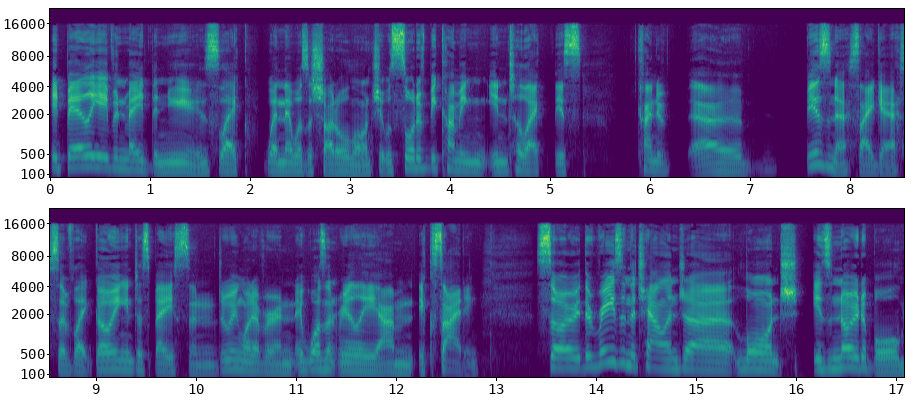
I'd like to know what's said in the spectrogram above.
It barely even made the news, like, when there was a shuttle launch. It was sort of becoming into like this kind of uh, business, I guess, of like going into space and doing whatever. And it wasn't really um, exciting. So, the reason the Challenger launch is notable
